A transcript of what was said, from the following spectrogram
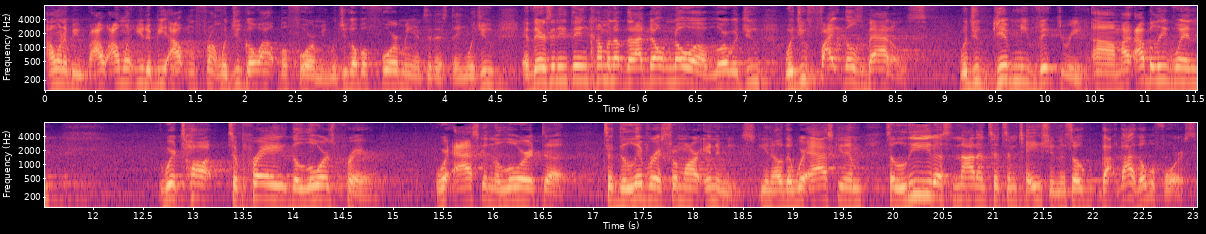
I want to be. I, I, want you to be out in front. Would you go out before me? Would you go before me into this thing? Would you, if there's anything coming up that I don't know of, Lord, would you would you fight those battles? Would you give me victory? Um, I, I believe when we're taught to pray the Lord's prayer, we're asking the Lord to to deliver us from our enemies. You know that we're asking Him to lead us not into temptation. And so, God, God go before us.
